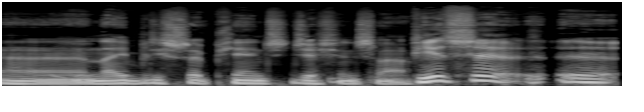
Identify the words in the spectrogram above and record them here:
e, najbliższe 5-10 lat? Pierwsze, e, e,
